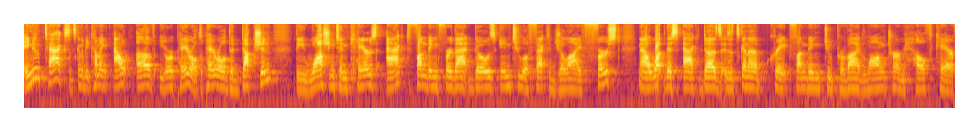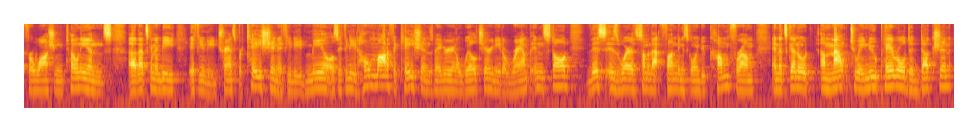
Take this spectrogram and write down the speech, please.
a new tax that's going to be coming out of your payroll. It's a payroll deduction. The Washington CARES Act funding for that goes into effect July 1st. Now, what this act does is it's going to create funding to provide long term health care for Washingtonians. Uh, that's going to be if you need transportation, if you need meals, if you need home modifications, maybe you're in a wheelchair, you need a ramp installed. This is where some of that funding is going to come from, and it's going to amount to a new payroll deduction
